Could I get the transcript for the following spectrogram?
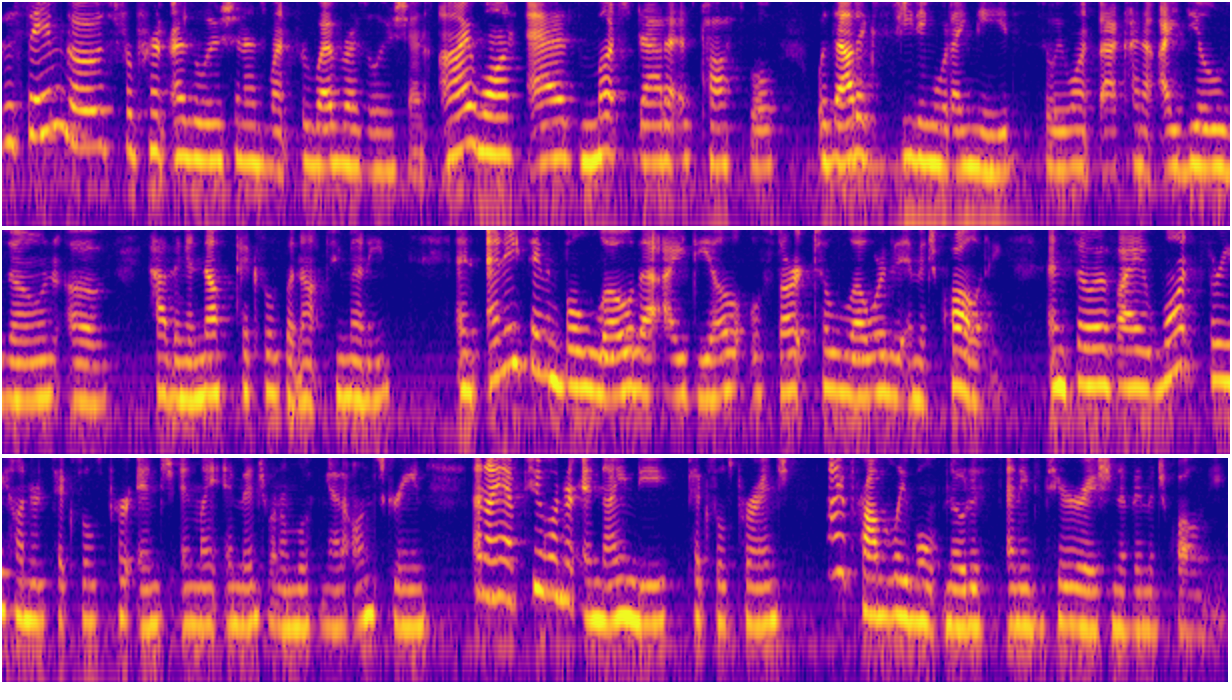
The same goes for print resolution as went for web resolution. I want as much data as possible without exceeding what I need. So we want that kind of ideal zone of having enough pixels but not too many. And anything below that ideal will start to lower the image quality. And so if I want 300 pixels per inch in my image when I'm looking at it on screen, and I have 290 pixels per inch, probably won't notice any deterioration of image quality.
